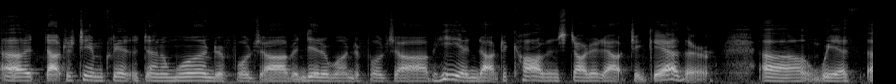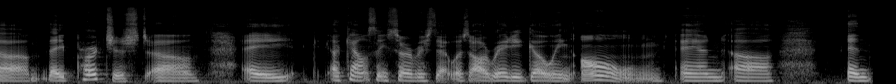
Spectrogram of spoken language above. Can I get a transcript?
mm-hmm. Dr. Tim Clinton has done a wonderful job and did a wonderful job. He and Dr. Collins started out together uh, with, um, they purchased um, a, a counseling service that was already going on. And uh, and,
